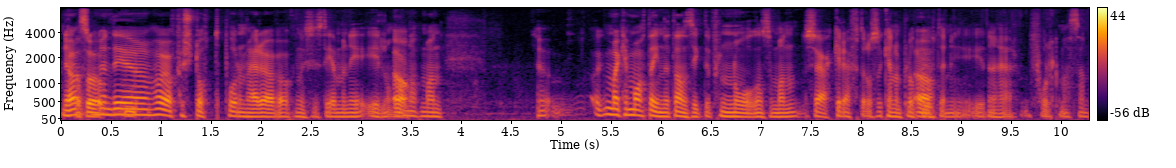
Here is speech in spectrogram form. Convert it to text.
Ja, Alltså- men det har jag förstått på de här övervakningssystemen i, i London. Ja. Att man, eh, man kan mata in ett ansikte från någon som man söker efter och så kan de plocka Ja. ut den i, i den här folkmassan.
